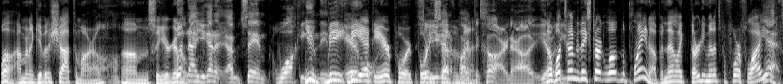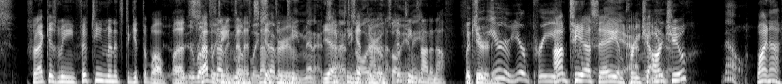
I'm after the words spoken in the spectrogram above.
Well, I'm gonna give it a shot tomorrow. Uh-huh. Um, so you're gonna But now you got to. I'm saying walking you into be the be at the airport 47 So you got to park minutes. the car now. You now, what you- time do they start loading the plane up? And then like 30 minutes before flight? Yes. So that gives me 15 minutes to get to well, uh, Roughly- 17 minutes to get through. 17 minutes, Yeah, and that's to get all not you're- through. enough. all you 15's need. not enough. But you, security. you're you're pre. I'm TSA and Yeah, I pre-check. mean, Aren't know. No, Why not?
